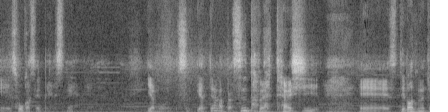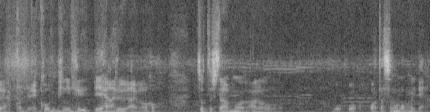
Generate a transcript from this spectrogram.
えー、草加せんべいですね。いやもうやってなかったスーパーもやってないし、えー、デパートもやってなかったんでねコンビニであるあのちょっとしたもうあの渡し物みたいな。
